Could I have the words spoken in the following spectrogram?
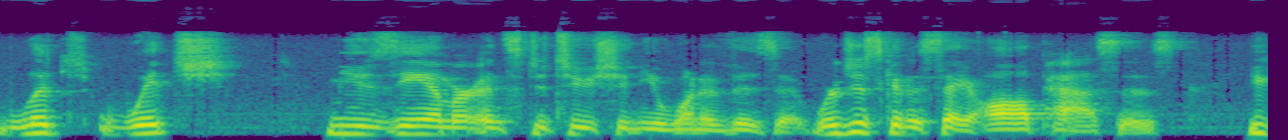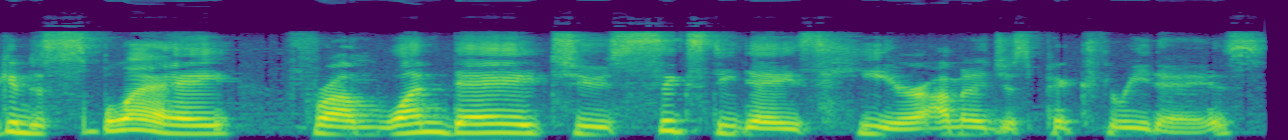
which, which museum or institution you want to visit. We're just going to say all passes. You can display from one day to 60 days here. I'm going to just pick three days.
